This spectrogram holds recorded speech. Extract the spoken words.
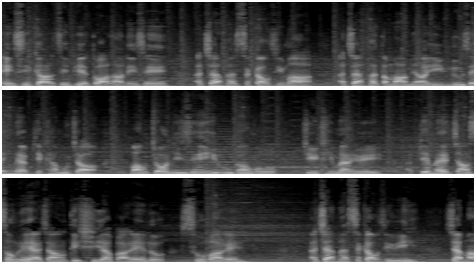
အိမ်စီကားတစ်စီးဖြင့်သွာလာနေစဉ်အကြမ်းဖက်စစ်ကောင်စီမှအကြမ်းဖက်သမားများ၏လူစိမ့်မဲ့ပြစ်ခတ်မှုကြောင့်မောင်ကျော်ညီစဉ်၏ဦးခေါင်းကိုကြီးထိမှန်၍အပြစ်မဲ့ကြဆုံးခဲ့ရကြောင်းသိရှိရပါတယ်လို့ဆိုပါတယ်။အကြမ်းဖက်စစ်ကောင်စီသည် ကျမ်းမာ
